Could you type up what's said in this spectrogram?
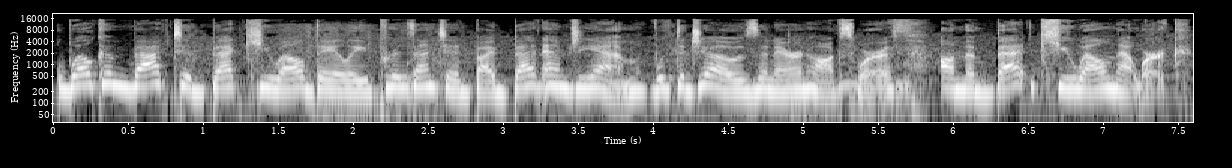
Welcome back to BetQL Daily, presented by BetMGM with the Joes and Aaron Hawksworth on the BetQL Network.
